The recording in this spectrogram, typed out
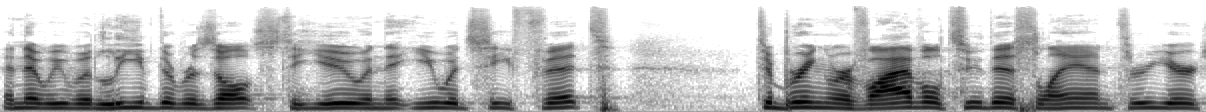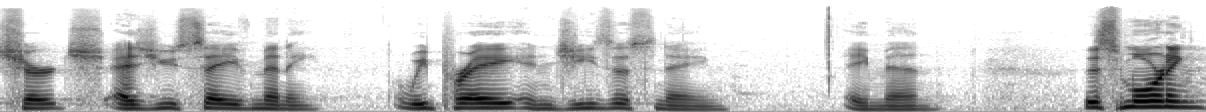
and that we would leave the results to you, and that you would see fit to bring revival to this land through your church as you save many. We pray in Jesus' name. Amen. This morning,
